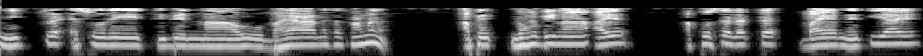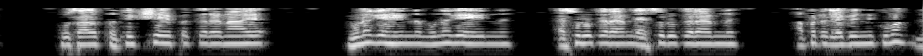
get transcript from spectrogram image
මිත්‍ර ඇසුරේ තිබෙන්නා වූ භයානකකම අපි නොහොබිනා අය අකුසලට බය නැති අය කුසල් ප්‍රතික්ෂේප කරන අය මුණ ගැහෙන්න මුණ ගැහෙන්න ඇසුරු කරන්න ඇසුරු කරන්න අපට ලැබෙන්නේ කුමක්ද?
